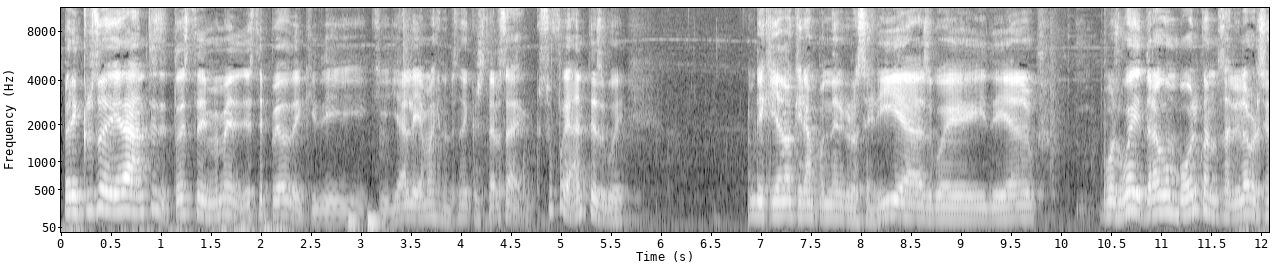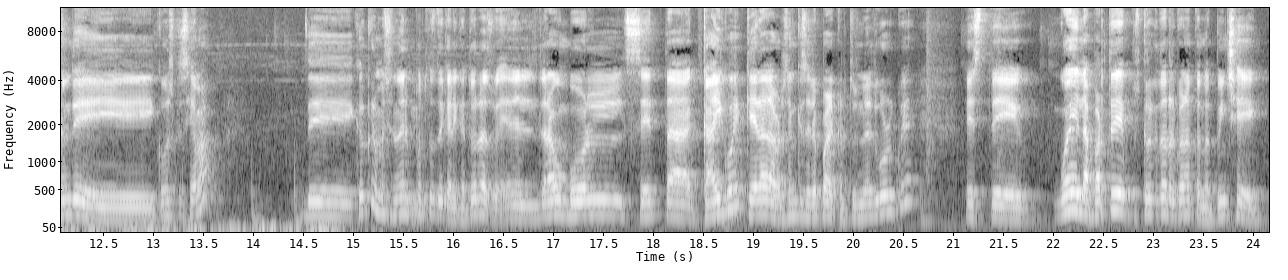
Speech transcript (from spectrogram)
Pero incluso era antes de todo este meme, de este pedo de que, de, que ya le llaman generación de cristal, o sea, eso fue antes, güey. De que ya no querían poner groserías, güey, de ya no- Pues, güey, Dragon Ball cuando salió la versión de... ¿Cómo es que se llama? De... Creo que lo mencioné en el podcast de caricaturas, güey. El Dragon Ball Z Kai, güey, que era la versión que salió para Cartoon Network, güey. Este... Güey, la parte, pues creo que todos recuerdan cuando pinche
